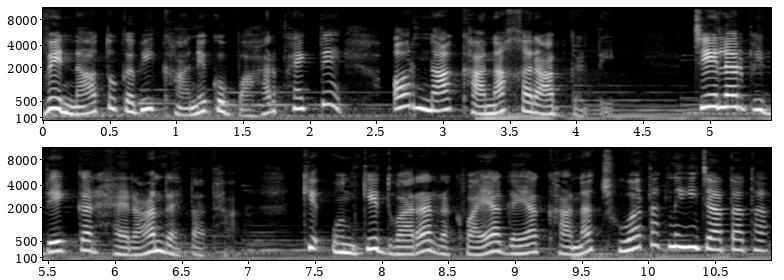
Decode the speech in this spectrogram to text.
वे ना तो कभी खाने को बाहर फेंकते और ना खाना खराब करते। जेलर भी देखकर हैरान रहता था कि उनके द्वारा रखवाया गया खाना छुआ तक नहीं जाता था।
